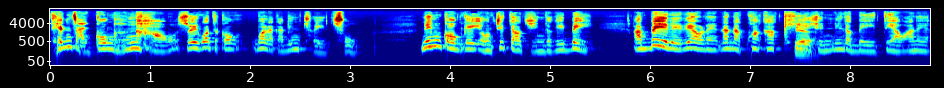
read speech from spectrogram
田仔宫很好，所以我就讲我来给您催促，您公家用这条钱就去买，啊买了了呢，咱若看较起的时，你就卖掉安尼。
